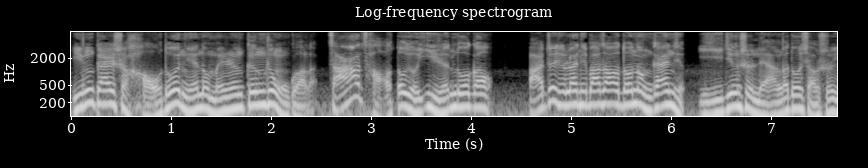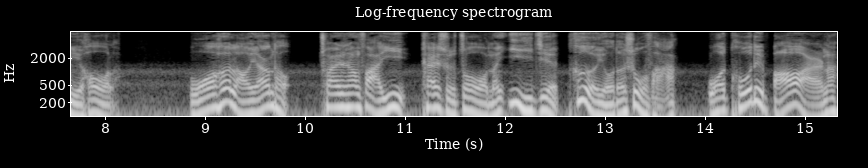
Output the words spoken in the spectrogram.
应该是好多年都没人耕种过了，杂草都有一人多高。把这些乱七八糟都弄干净，已经是两个多小时以后了。我和老杨头穿上法衣，开始做我们异界特有的术法。我徒弟保尔呢，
